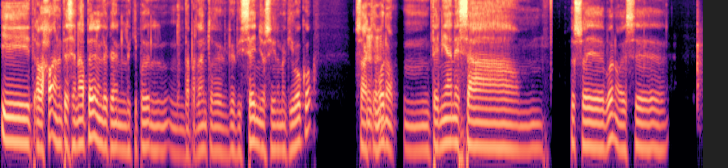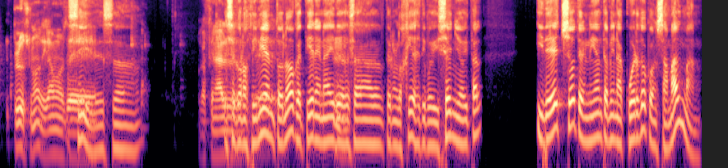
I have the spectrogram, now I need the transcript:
y trabajaban antes en Apple, en el, equipo del departamento de, diseño, si no me equivoco. O sea que, bueno, mm, tenían esa. Mm, ese, bueno, ese. Plus, ¿no? Digamos, de. Sí, esa ese conocimiento ¿no? que tienen ahí de mm. esa tecnología, ese tipo de diseño y tal. Y de hecho tenían también acuerdo con Sam Altman,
